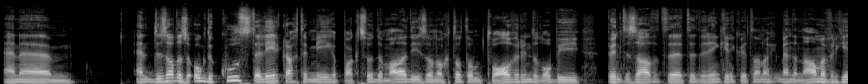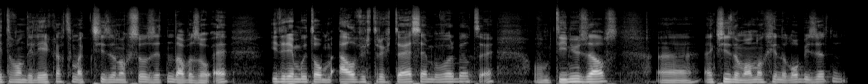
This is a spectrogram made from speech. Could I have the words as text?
en, ehm, en dus hadden ze ook de coolste leerkrachten meegepakt. Zo de mannen die zo nog tot om 12 uur in de lobby punten zaten te, drinken. Ik weet dat nog, ik ben de namen vergeten van die leerkrachten, maar ik zie ze nog zo zitten dat we zo... Iedereen moet om 11 uur terug thuis zijn, bijvoorbeeld. Of om 10 uur zelfs. Eh, en ik zie de man nog in de lobby zitten.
